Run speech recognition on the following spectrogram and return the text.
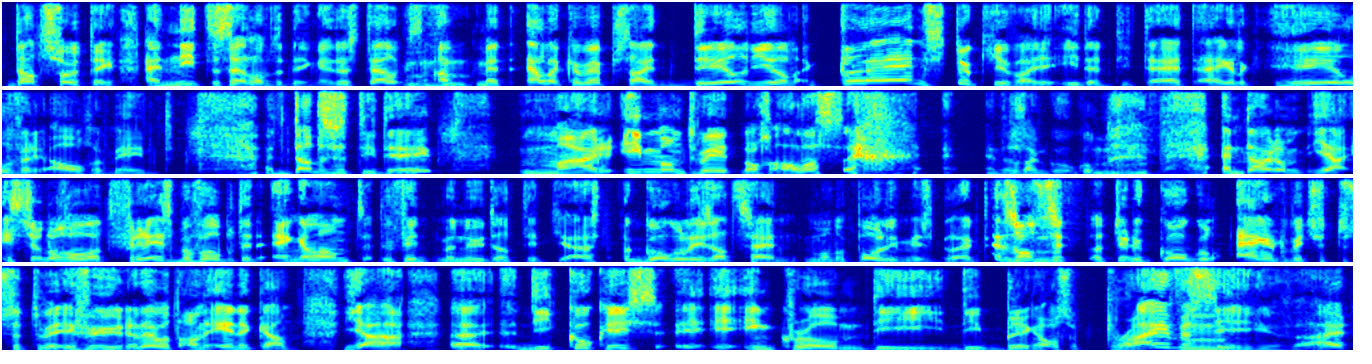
Dat soort dingen. En niet dezelfde dingen. Dus telkens met elke website deel je dan een klein stukje van je identiteit eigenlijk heel veralgemeend. En dat is het idee. Maar iemand weet nog alles. En dat is dan Google. En daarom ja, is er nogal wat vrees. Bijvoorbeeld in Engeland vindt men nu dat dit juist... Google is dat zijn monopolie misbruikt. En zo zit natuurlijk Google eigenlijk een beetje tussen twee vuren. Hè? Want aan de ene kant, ja, eh, die cookies in Chrome die, die brengen onze privacy in gevaar.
